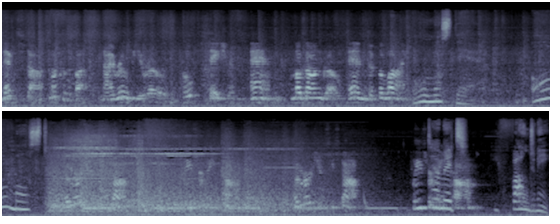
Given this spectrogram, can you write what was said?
Next stop, Makupa, Nairobi Road, Hope Station, and Magongo, End of the line. Almost there. Almost. Emergency stop. Please remain calm. Emergency stop. Please Damn remain it! calm. He found me.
